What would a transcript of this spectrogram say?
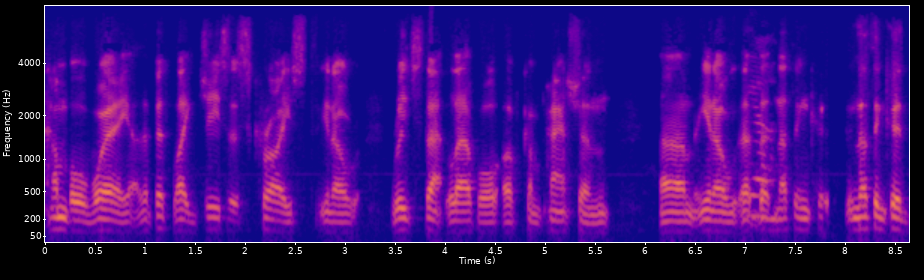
humble way, a bit like Jesus Christ, you know, reached that level of compassion. Um, you know that, yeah. that, nothing could nothing could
